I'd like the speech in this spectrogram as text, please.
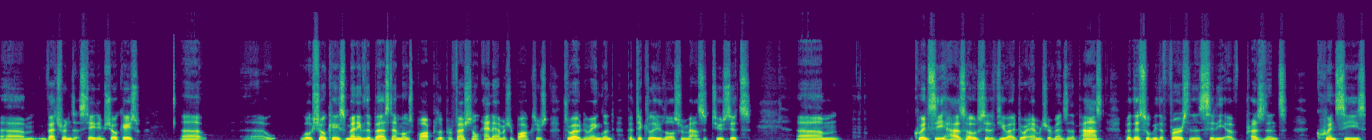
Um, Veterans Stadium Showcase uh, uh, will showcase many of the best and most popular professional and amateur boxers throughout New England, particularly those from Massachusetts. Um, Quincy has hosted a few outdoor amateur events in the past, but this will be the first in the city of Presidents. Quincy's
